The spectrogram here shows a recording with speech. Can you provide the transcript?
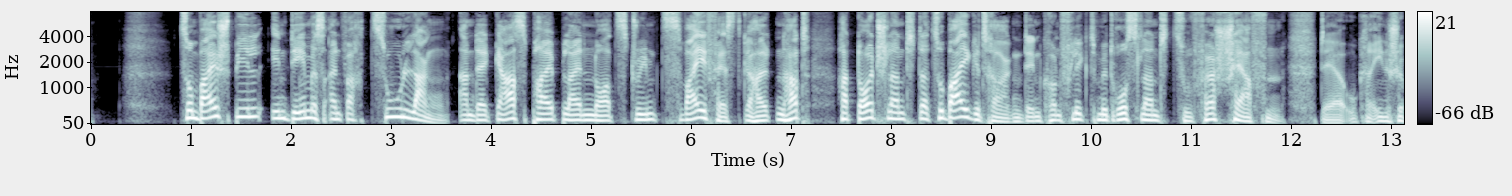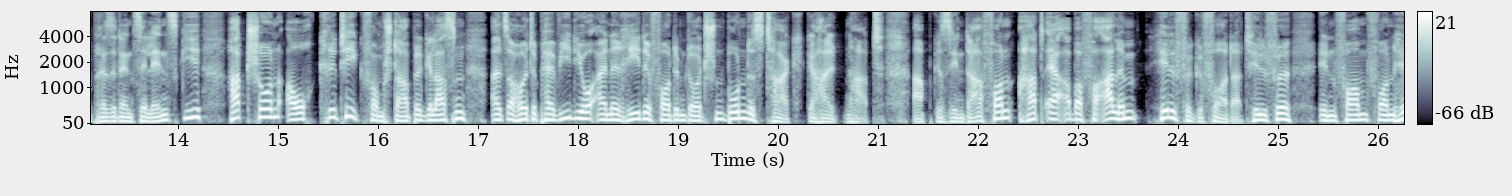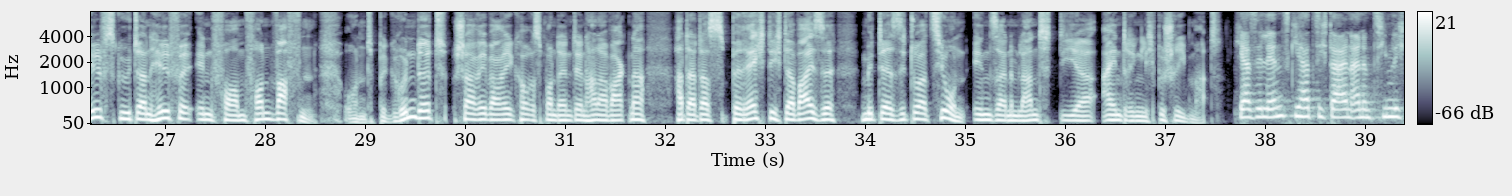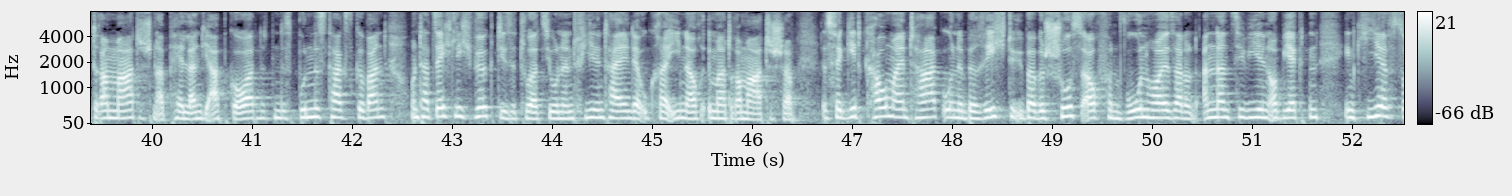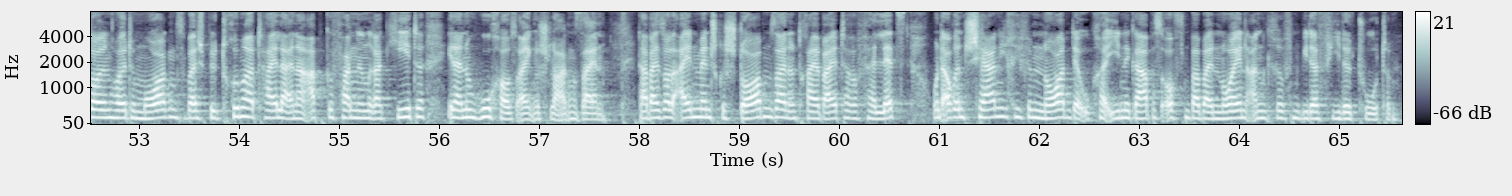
Zum Beispiel, indem es einfach zu lang an der Gaspipeline Nord Stream 2 festgehalten hat, hat Deutschland dazu beigetragen, den Konflikt mit Russland zu verschärfen. Der ukrainische Präsident Zelensky hat schon auch Kritik vom Stapel gelassen, als er heute per Video eine Rede vor dem Deutschen Bundestag gehalten hat. Abgesehen davon hat er aber vor allem Hilfe gefordert. Hilfe in Form von Hilfsgütern, Hilfe in Form von Waffen. Und begründet, Charivari-Korrespondent Korrespondentin Hanna Wagner hat er das berechtigterweise mit der Situation in seinem Land, die er eindringlich beschrieben hat. Ja, Zelensky hat sich da in einem ziemlich dramatischen Appell an die Abgeordneten des Bundestags gewandt und tatsächlich wirkt die Situation in vielen Teilen der Ukraine auch immer dramatischer. Es vergeht kaum ein Tag ohne Berichte über Beschuss auch von Wohnhäusern und anderen zivilen Objekten. In Kiew sollen heute Morgen zum Beispiel Trümmerteile einer abgefangenen Rakete in einem Hochhaus eingeschlagen sein. Dabei soll ein Mensch gestorben sein und drei weitere verletzt. Und auch in Tschernichiv im Norden der Ukraine gab es offenbar bei neuen Angriffen wieder viele Tote.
